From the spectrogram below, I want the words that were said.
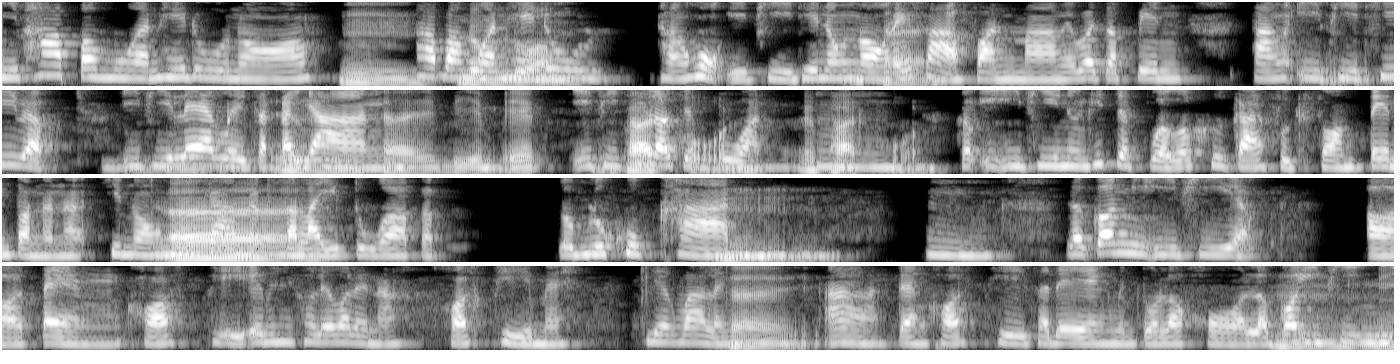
มีภาพประมวลให้ดูเนาะอืมภาพประมวลให้รดูม ทั้งหก EP ที่น้องใช่ๆได้ฝ่าฟันมา ไม่ว่าจะเป็นทั้ง EP ที่แบบ EP แรกเลยจักรยาน ใช่ BMX EP ที่เราเจ็บปวดเออผ่านอืมผลกับอีก EP หนึ่งที่เจ็บปวดก็คือการฝึกซ้อมเต้นตอนนั้นอะที่น้องมีการแบบอ่าสไลด์ตัวแบบล้มลุกคลุกคลานอืมอืมอืม แล้วก็มี EP แบบเอ่อแต่งคอสเพย์เอ้ยไม่ใช่เขาเรียกว่าอะไรนะคอสเพย์ไหมเรียกว่าอะไร ใช่ อ่า แต่งคอสเพย์แสดงเป็นตัวละคร แล้วก็อืม EP มี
